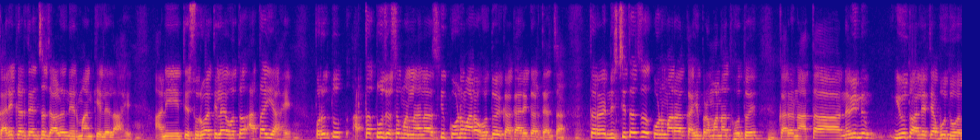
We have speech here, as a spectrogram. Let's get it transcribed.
कार्यकर्त्यांचं जाळं निर्माण केलेलं आहे. आणि ते सुरुवातीला होतं आताही आहे. परंतु आता तू जसं म्हणालास की कोणमारा होतोय का कार्यकर्त्यांचा? तर निश्चितच कोणमारा काही प्रमाणात होतोय. कारण आता नवीन युथ आले त्या बूथवर.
